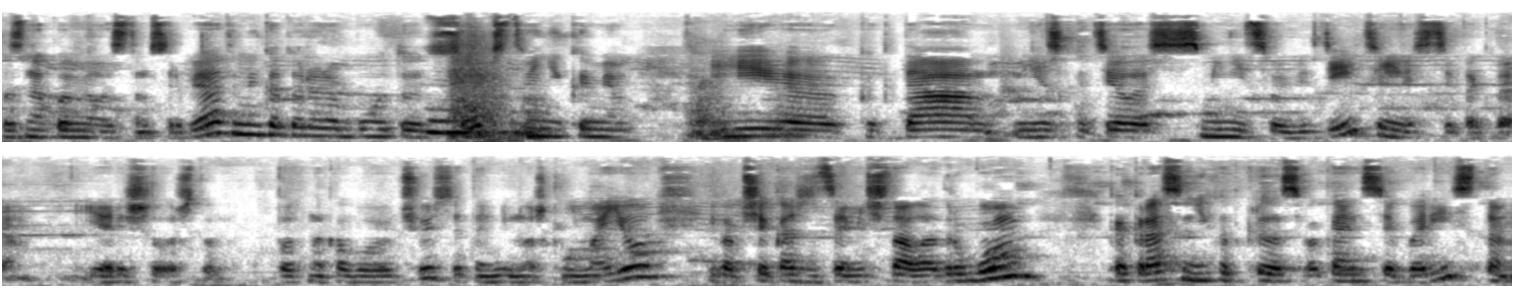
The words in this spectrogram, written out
познакомилась там с ребятами, которые работают, с собственниками. И когда мне захотелось сменить свой вид деятельности тогда, я решила, что тот, на кого я учусь, это немножко не мое, и вообще, кажется, я мечтала о другом. Как раз у них открылась вакансия бариста,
